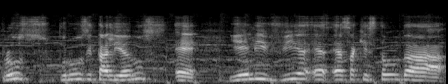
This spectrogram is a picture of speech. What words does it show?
para os italianos é. E ele via essa questão da,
